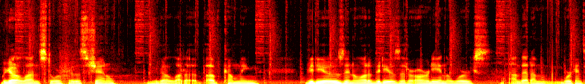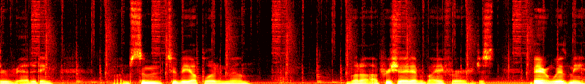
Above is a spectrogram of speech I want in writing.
We got a lot in store for this channel. We got a lot of upcoming videos and a lot of videos that are already in the works uh, that I'm working through editing. I'm soon to be uploading them. But uh, I appreciate everybody for just bearing with me.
